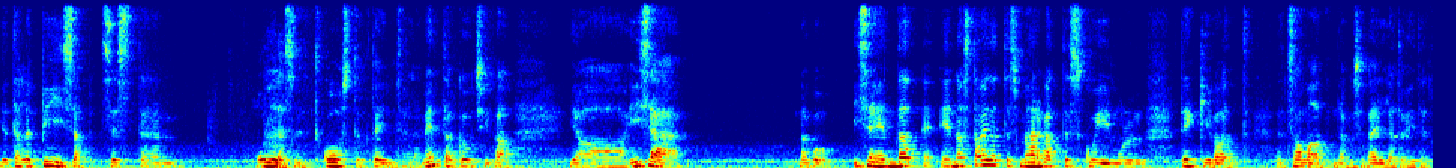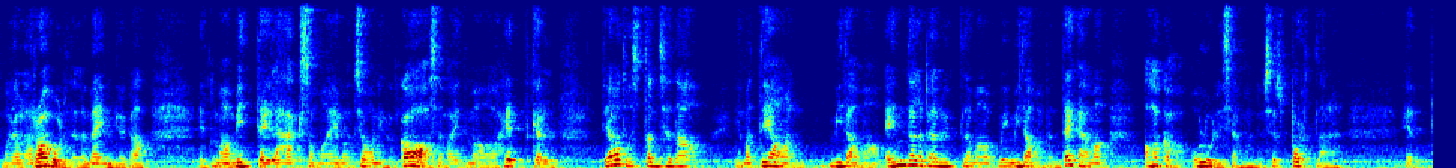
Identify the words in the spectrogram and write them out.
ja talle piisab, sest ähm, olles nüüd koostööd teinud selle mental coach'iga ja ise nagu iseenda, ennast aidates, märgates, kui mul tekivad needsamad, nagu sa välja tõid, et ma ei ole rahul selle mängijaga et ma mitte ei läheks oma emotsiooniga kaasa, vaid ma hetkel teadvustan seda ja ma tean, mida ma endale pean ütlema või mida ma pean tegema. aga olulisem on ju see sportlane. et,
